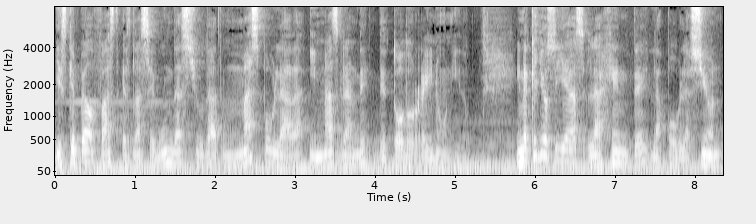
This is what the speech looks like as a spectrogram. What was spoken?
y es que Belfast es la segunda ciudad más poblada y más grande de todo Reino Unido. En aquellos días la gente, la población,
